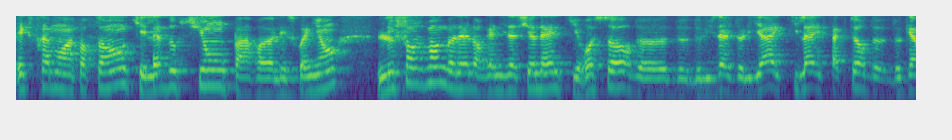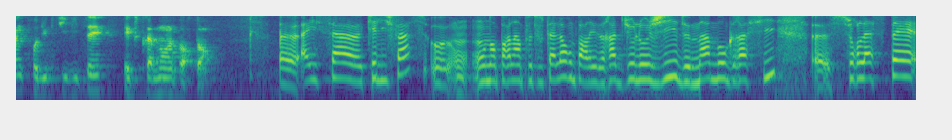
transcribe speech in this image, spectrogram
extrêmement important, qui est l'adoption par euh, les soignants, le changement de modèle organisationnel qui ressort de, l'usage de l'IA et qui là est facteur de, gains de productivité extrêmement important. Euh, Aïssa Kelifas, euh, on, en parlait un peu tout à l'heure, on parlait de radiologie, de mammographie. Euh, sur l'aspect.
